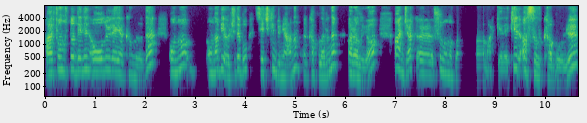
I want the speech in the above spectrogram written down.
Alphonse Dauden'in oğluyla yakınlığı da onu ona bir ölçüde bu seçkin dünyanın kapılarını aralıyor. Ancak şunu unutmamak gerekir. Asıl kabulü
